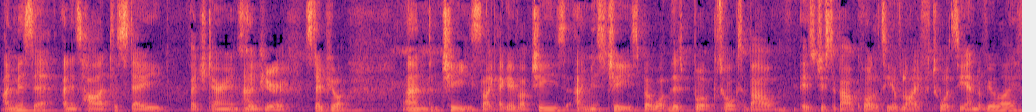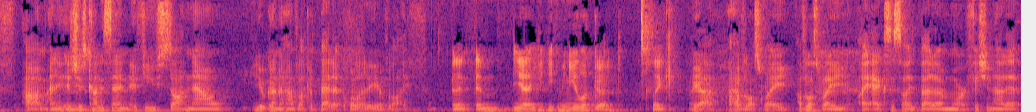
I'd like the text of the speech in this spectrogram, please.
I miss it, and it's hard to stay vegetarian. Stay pure. stay pure. And cheese, like I gave up cheese, I miss cheese. But what this book talks about is just about quality of life towards the end of your life. Um, and it's just kind of saying if you start now, you're going to have like a better quality of life. And and yeah, I mean you look good. Like Yeah, I have lost weight. I've lost weight. I exercise better, I'm more efficient at it.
